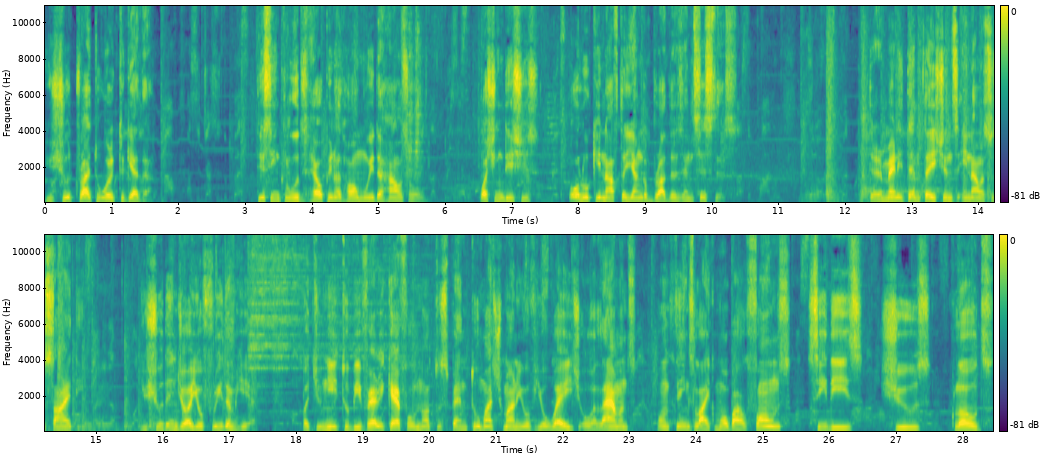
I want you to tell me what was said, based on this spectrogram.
You should try to work together. This includes helping at home with the household, washing dishes, or looking after younger brothers and sisters. There are many temptations in our society. You should enjoy your freedom here, but you need to be very careful not to spend too much money of your wage or allowance on things like mobile phones, CDs, shoes, clothes,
